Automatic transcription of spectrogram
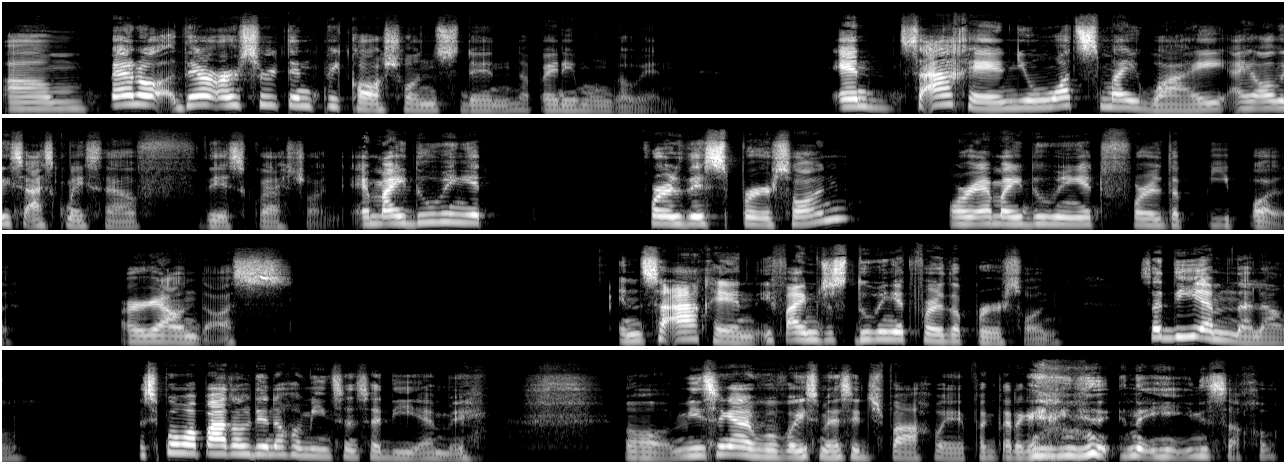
Um, pero there are certain precautions din na pwede mong gawin. And sa akin, yung what's my why, I always ask myself this question. Am I doing it for this person or am I doing it for the people around us? And sa akin, if I'm just doing it for the person, sa DM na lang. Kasi pumapatol din ako minsan sa DM eh. Oh, minsan nga voice message pa ako eh pag talaga naiinis ako.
